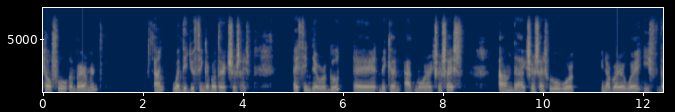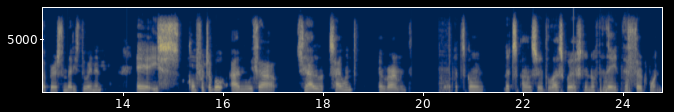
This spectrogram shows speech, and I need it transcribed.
helpful environment. And what did you think about the exercise? I think they were good. Uh, they can add more exercise, and the exercise will work in a better way if the person that is doing it uh, is comfortable and with a sil- silent environment. Let's go. Let's answer the last question of the day, the third one.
